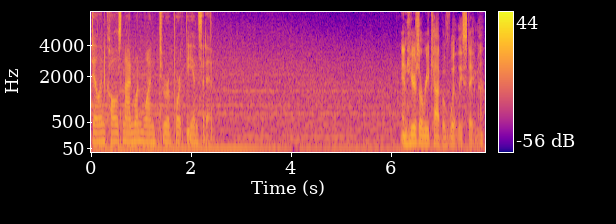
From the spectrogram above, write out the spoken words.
Dylan calls 911 to report the incident. And here's a recap of Whitley's statement.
